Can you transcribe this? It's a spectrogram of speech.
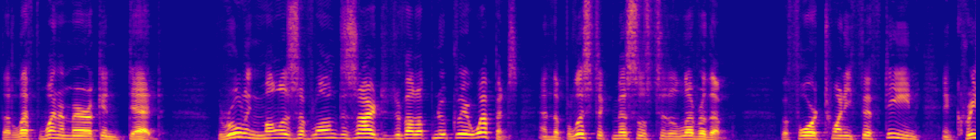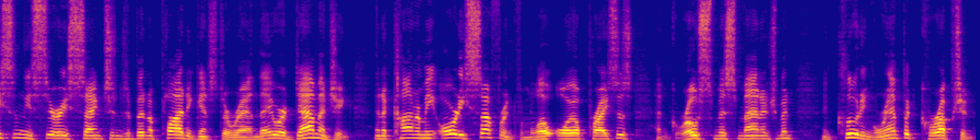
that left one American dead. The ruling mullahs have long desired to develop nuclear weapons and the ballistic missiles to deliver them. Before 2015, increasingly serious sanctions had been applied against Iran. They were damaging an economy already suffering from low oil prices and gross mismanagement, including rampant corruption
